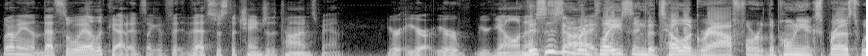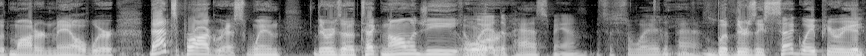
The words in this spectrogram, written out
but I mean, that's the way I look at it. It's like if the, that's just the change of the times, man. You're you're you're you're yelling at This the isn't sky again. replacing the Telegraph or the Pony Express with modern mail, where that's progress. When there's a technology the or way of the past, man. It's just the way of the past. but there's a segue period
